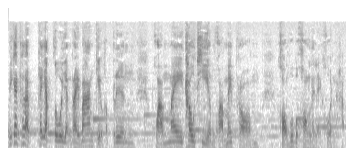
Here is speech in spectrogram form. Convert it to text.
มีการขยับขยับตัวอย่างไรบ้างเกี่ยวกับเรื่อง ความไม่เท่าเทียม ความไม่พร้อม ของผู้ปกครองหลาย ๆ คนนะครับ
